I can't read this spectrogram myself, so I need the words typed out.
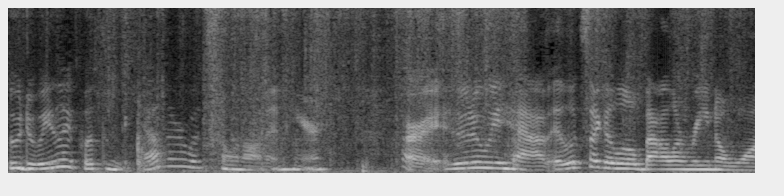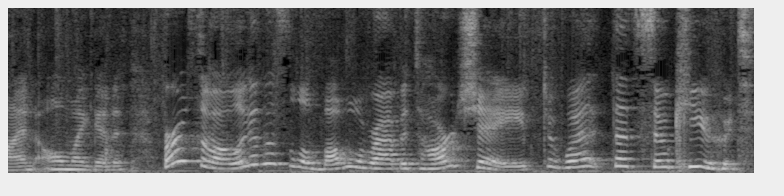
Ooh, do we like put them together? What's going on in here? All right, who do we have? It looks like a little ballerina one. Oh my goodness. First of all, look at this little bubble wrap. It's heart-shaped. What? That's so cute.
